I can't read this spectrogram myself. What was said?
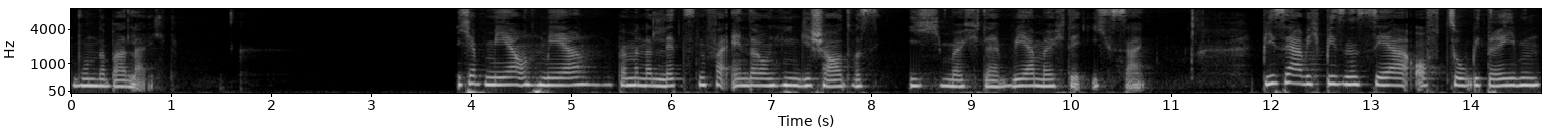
wunderbar leicht. Ich habe mehr und mehr bei meiner letzten Veränderung hingeschaut, was ich möchte, wer möchte ich sein. Bisher habe ich Business sehr oft so betrieben,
